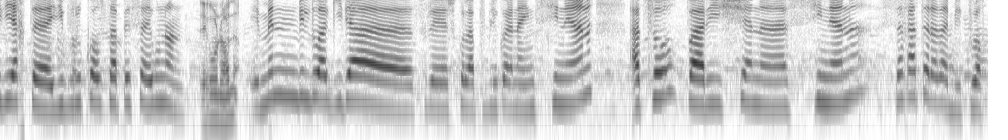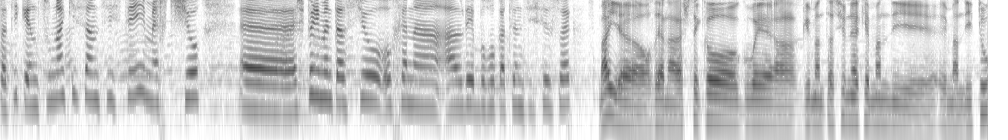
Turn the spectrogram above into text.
iriart, iriburuko auzapeza egunon. Egunon. Hemen bilduak gira zure eskola publikoaren aintzinean, atzo Parisen uh, zinen, zer atera da bilkura hortatik, entzunak izan ziste, imertxio, uh, esperimentazio horren alde borrokatzen ziste zuek? Bai, ordean, hasteko gue argumentazioak eman, di, eman ditu,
